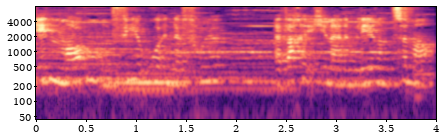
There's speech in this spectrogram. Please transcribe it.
Jeden Morgen um 4 Uhr in der Früh erwache ich in einem leeren Zimmer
